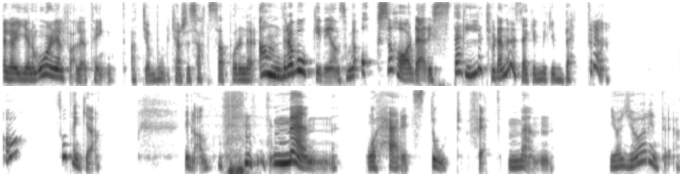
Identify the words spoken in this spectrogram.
eller genom åren i alla fall, har jag tänkt att jag borde kanske satsa på den där andra bokidén som jag också har där istället, för den är säkert mycket bättre. Ja, så tänker jag. Ibland. men, och här är ett stort fett men. Jag gör inte det.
